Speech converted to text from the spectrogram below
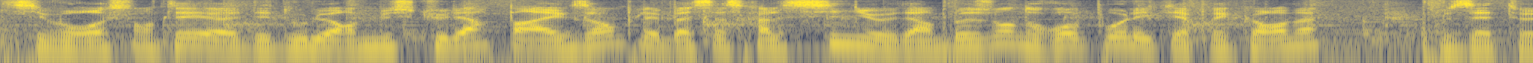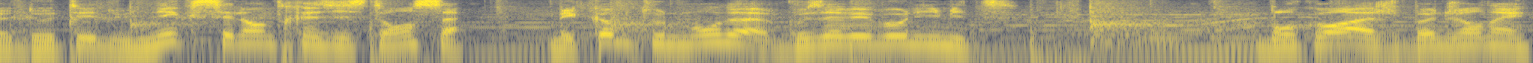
Si vous ressentez des douleurs musculaires par exemple, et bah, ça sera le signe d'un besoin de repos les Capricornes. Vous êtes doté d'une excellente résistance, mais comme tout le monde, vous avez vos limites. Bon courage, bonne journée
